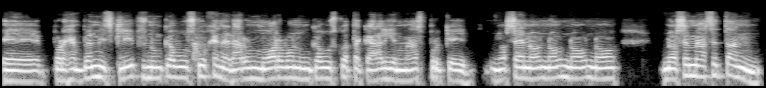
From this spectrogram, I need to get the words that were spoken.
eh, por ejemplo, en mis clips nunca busco generar un morbo, nunca busco atacar a alguien más porque, no sé, no, no, no, no, no se me hace tan,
